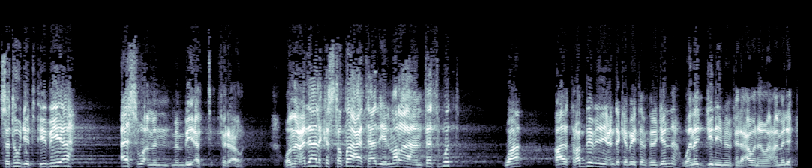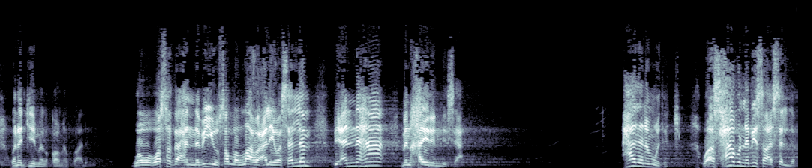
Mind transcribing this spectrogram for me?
ستوجد في بيئة أسوأ من من بيئة فرعون. ومع ذلك استطاعت هذه المرأة أن تثبت وقالت رب ابن لي عندك بيتا في الجنة ونجني من فرعون وعمله ونجني من القوم الظالمين. ووصفها النبي صلى الله عليه وسلم بأنها من خير النساء. هذا نموذج. وأصحاب النبي صلى الله عليه وسلم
